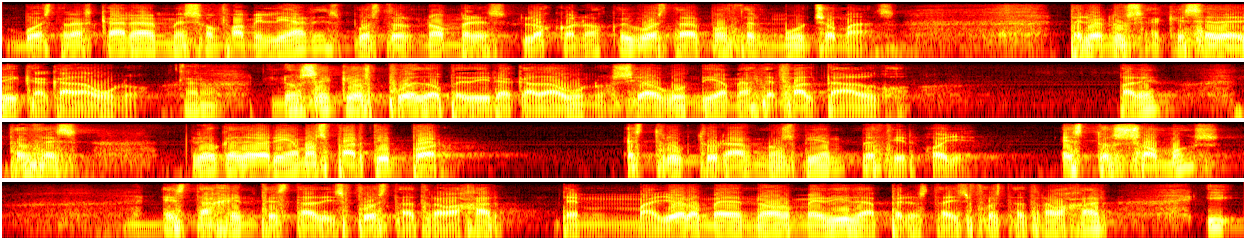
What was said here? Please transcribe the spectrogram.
vuestras caras me son familiares, vuestros nombres los conozco y vuestras voces mucho más. Pero no sé a qué se dedica cada uno. Claro. No sé qué os puedo pedir a cada uno si algún día me hace falta algo. ¿Vale? Entonces, creo que deberíamos partir por estructurarnos bien, decir, oye, estos somos, esta gente está dispuesta a trabajar de mayor o menor medida, pero está dispuesta a trabajar, y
